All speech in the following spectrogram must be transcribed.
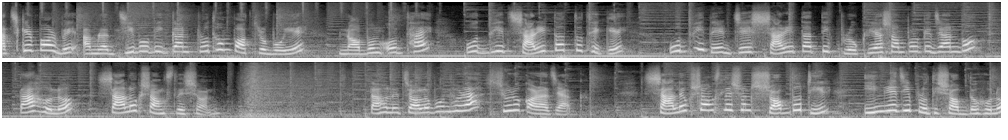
আজকের পর্বে আমরা জীববিজ্ঞান প্রথম পত্র বইয়ে নবম অধ্যায়, উদ্ভিদ শারীরতত্ত্ব থেকে উদ্ভিদের যে শারীরতাত্ত্বিক প্রক্রিয়া সম্পর্কে জানব, তা হলো শালক সংশ্লেষণ। তাহলে চলো বন্ধুরা, শুরু করা যাক। শালক সংশ্লেষণ শব্দটির ইংরেজি প্রতিশব্দ হলো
